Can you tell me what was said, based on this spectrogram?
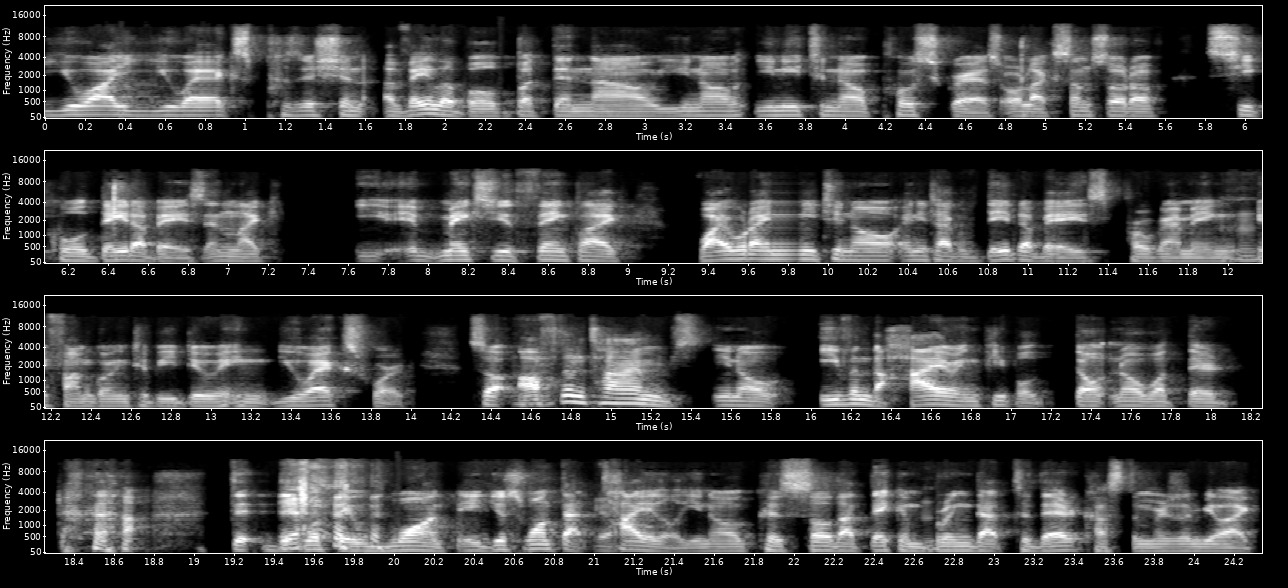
UI UX position available, but then now you know you need to know Postgres or like some sort of SQL database, and like it makes you think like, why would I need to know any type of database programming mm-hmm. if I'm going to be doing UX work? So mm-hmm. oftentimes, you know, even the hiring people don't know what they're yeah. what they want. They just want that yeah. title, you know, because so that they can mm-hmm. bring that to their customers and be like,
